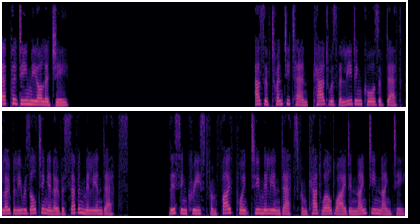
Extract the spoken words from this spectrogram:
Epidemiology As of 2010, CAD was the leading cause of death globally resulting in over 7 million deaths. This increased from 5.2 million deaths from CAD worldwide in 1990.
